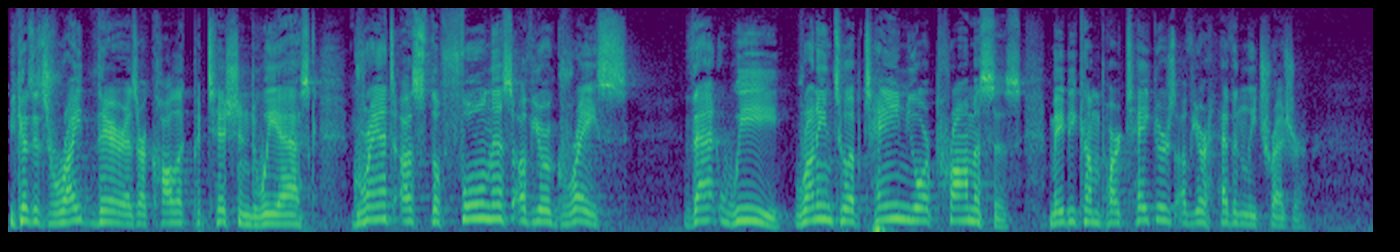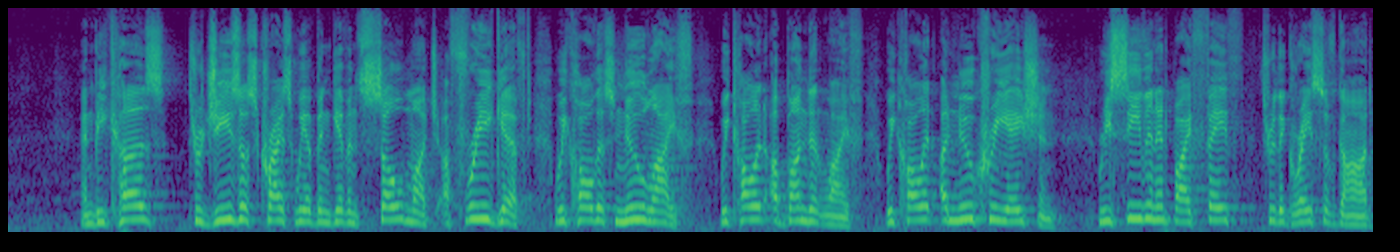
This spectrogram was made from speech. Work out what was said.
Because it's right there, as our collect petitioned, we ask, grant us the fullness of your grace, that we, running to obtain your promises, may become partakers of your heavenly treasure. And because through Jesus Christ, we have been given so much, a free gift. We call this new life. We call it abundant life. We call it a new creation. Receiving it by faith through the grace of God,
